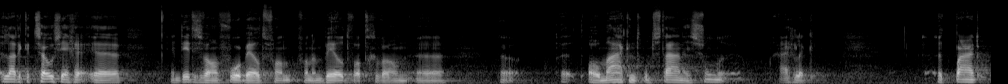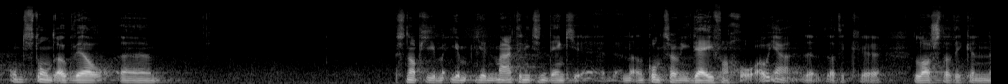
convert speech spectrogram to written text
laat ik het zo zeggen, uh, en dit is wel een voorbeeld van, van een beeld wat gewoon uh, uh, al makend ontstaan is, zonder eigenlijk, het paard ontstond ook wel snap je, je, je, maakt er iets en denk je, dan komt zo'n idee van, goh, oh ja, dat, dat ik uh, las dat ik een,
